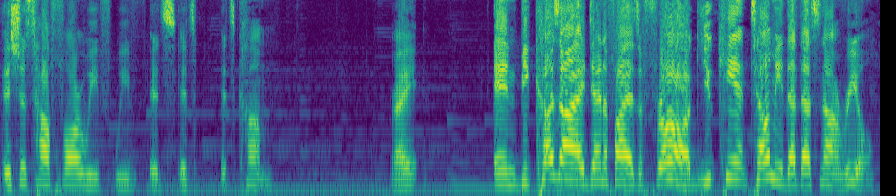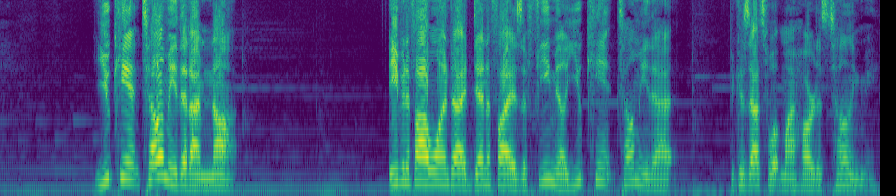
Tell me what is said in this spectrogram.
it's just how far we've we've it's it's it's come. Right? And because I identify as a frog, you can't tell me that that's not real. You can't tell me that I'm not. Even if I wanted to identify as a female, you can't tell me that because that's what my heart is telling me.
